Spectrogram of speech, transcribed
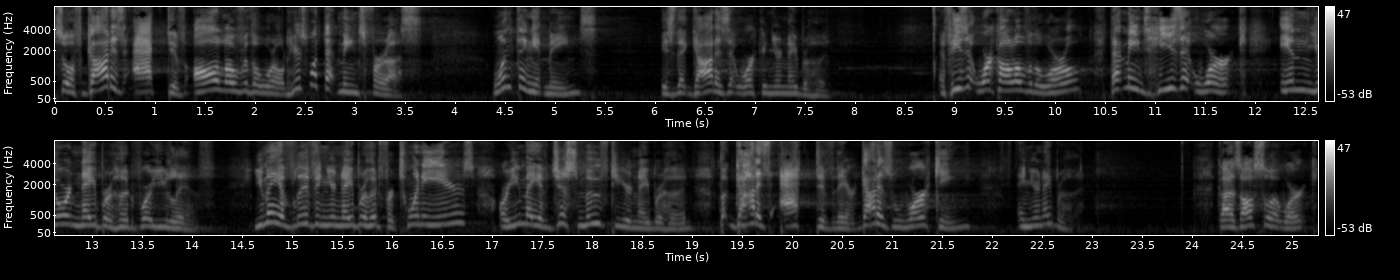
So if God is active all over the world, here's what that means for us. One thing it means is that God is at work in your neighborhood. If He's at work all over the world, that means He's at work in your neighborhood where you live. You may have lived in your neighborhood for 20 years, or you may have just moved to your neighborhood, but God is active there. God is working in your neighborhood. God is also at work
